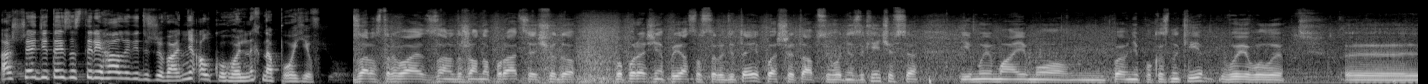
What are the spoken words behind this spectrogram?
А ще дітей застерігали від вживання алкогольних напоїв. Зараз триває загальнодержавна операція щодо попередження пияцтва серед дітей. Перший етап сьогодні закінчився, і ми маємо певні показники. Виявили е,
